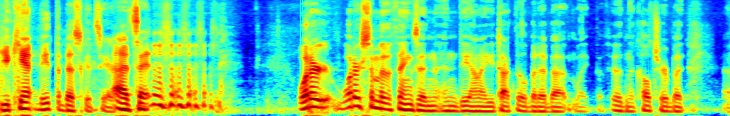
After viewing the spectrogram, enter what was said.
You can't beat the biscuits here. That's it. What are what are some of the things? And, and Deanna, you talked a little bit about like the food and the culture, but uh,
